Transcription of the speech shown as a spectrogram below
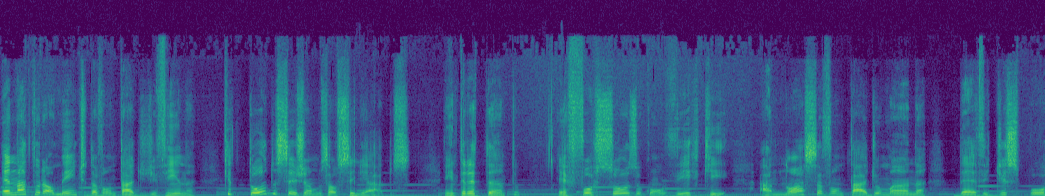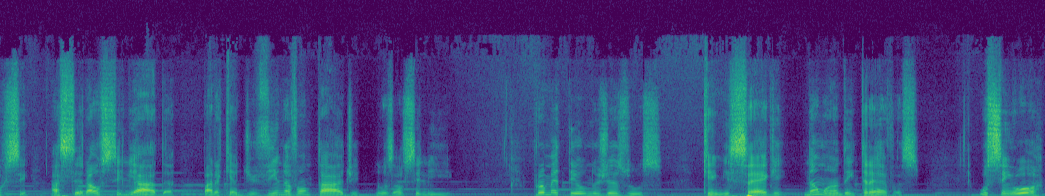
É naturalmente da vontade divina que todos sejamos auxiliados. Entretanto, é forçoso convir que a nossa vontade humana deve dispor-se a ser auxiliada para que a divina vontade nos auxilie. Prometeu-nos Jesus: quem me segue não anda em trevas. O Senhor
